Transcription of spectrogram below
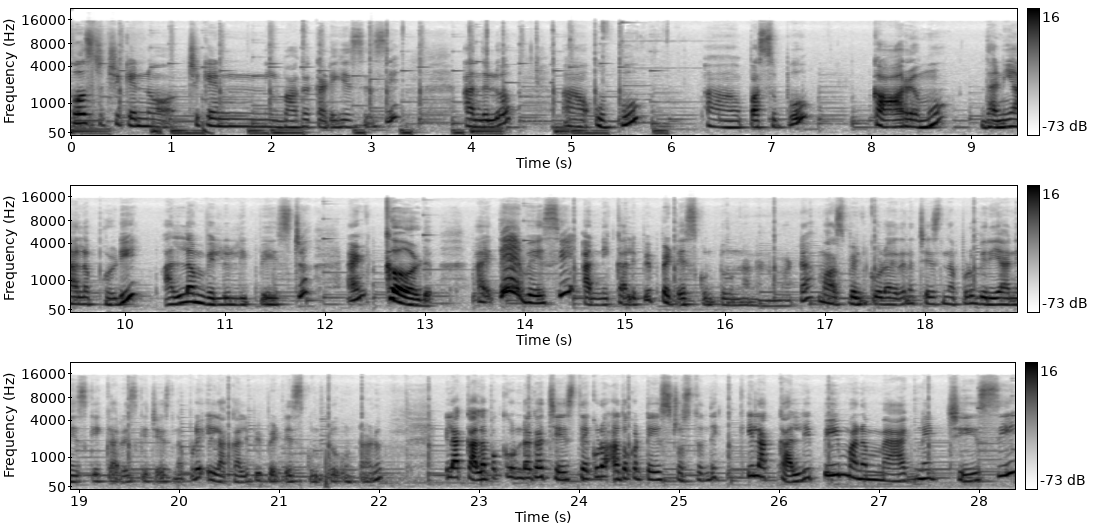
ఫస్ట్ చికెన్ చికెన్ని బాగా కడిగేసేసి అందులో ఉప్పు పసుపు కారము ధనియాల పొడి అల్లం వెల్లుల్లి పేస్ట్ అండ్ కర్డ్ అయితే వేసి అన్నీ కలిపి పెట్టేసుకుంటూ ఉన్నాను అనమాట మా హస్బెండ్ కూడా ఏదైనా చేసినప్పుడు బిర్యానీస్కి కర్రీస్కి చేసినప్పుడు ఇలా కలిపి పెట్టేసుకుంటూ ఉంటాడు. ఇలా కలపకుండా చేస్తే కూడా అదొక టేస్ట్ వస్తుంది. ఇలా కలిపి మనం మ్యాగ్నేట్ చేసి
